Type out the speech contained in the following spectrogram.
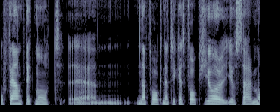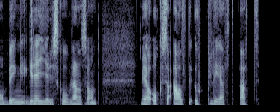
offentligt mot eh, när, folk, när jag tycker att folk gör just så mobbinggrejer i skolan och sånt. Men jag har också alltid upplevt att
